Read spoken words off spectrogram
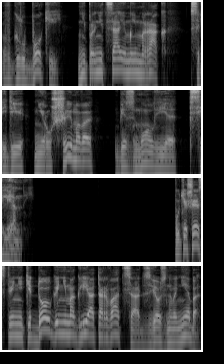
в глубокий, непроницаемый мрак среди нерушимого безмолвия Вселенной. Путешественники долго не могли оторваться от звездного неба,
